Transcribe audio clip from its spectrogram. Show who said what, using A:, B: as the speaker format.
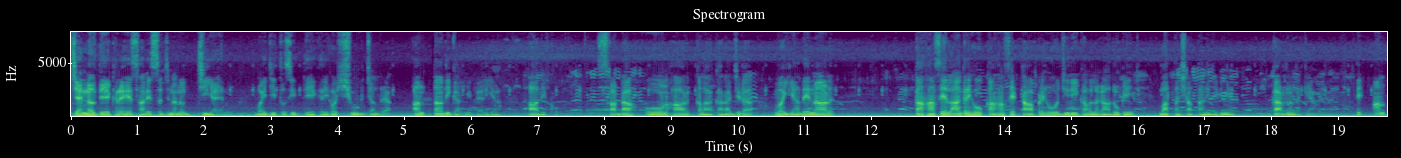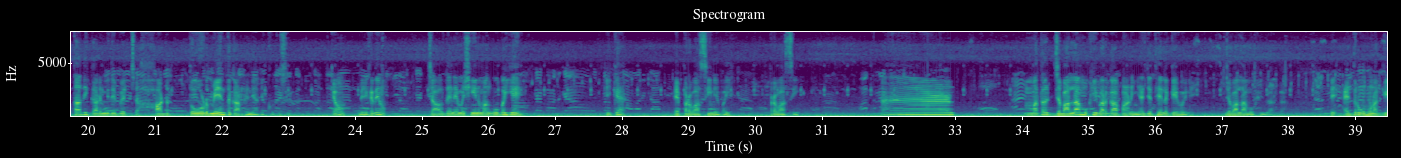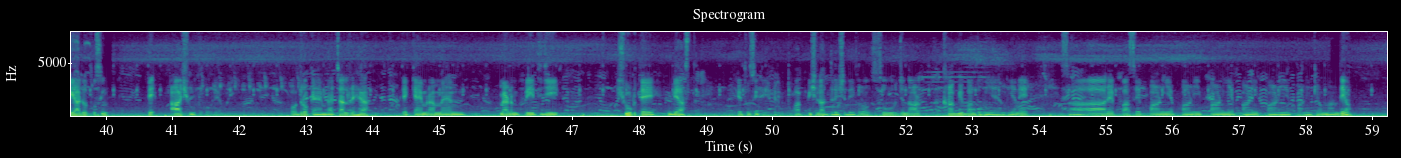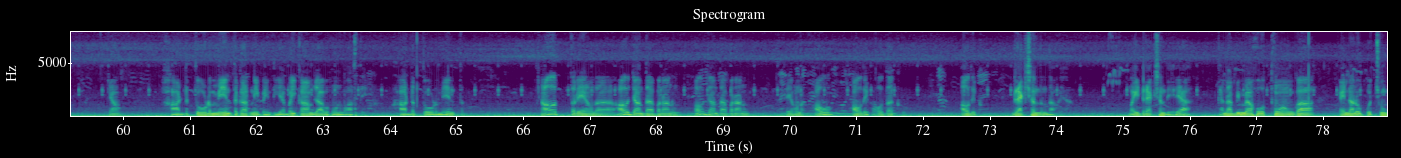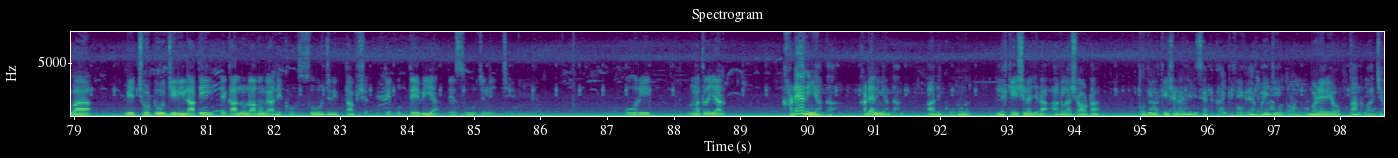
A: Channel ਦੇਖ ਰਹੇ ਸਾਰੇ ਸੱਜਣਾਂ ਨੂੰ, ਜੀ ਆਇਆਂ ਨੂੰ। ਬਾਈ ਜੀ, ਤੁਸੀਂ ਦੇਖ ਰਹੇ ਹੋ, ਸ਼ੂਟ ਚੱਲ ਰਿਹਾ। ਅੰਤਾਂ ਦੀ ਗਰਮੀ ਪੈ ਰਹੀ ਆ। ਆ ਦੇਖੋ, ਸਾਡਾ ਹੋਣਹਾਰ ਕਲਾਕਾਰ ਆ, ਜਿਹੜਾ ਵਈਆਂ ਦੇ ਨਾਲ ਕਹਾਂ ਸੇ ਲਾਂਘ ਰਹੇ ਹੋ, ਕਹਾਂ ਸੇ ਟਾਪ ਰਹੇ ਹੋ, ਜੀਰੀ ਕਬ ਲਗਾ ਦੋਗੇ, ਬਾਤਾਂ ਛਾਤਾਂ ਨੇ ਜਿਹੜੀਆਂ ਕਰਨ ਲੱਗਿਆ ਹੋਇਆ। ਤੇ ਅੰਤਾਂ ਦੀ ਗਰਮੀ ਦੇ ਵਿੱਚ ਹੱਡ ਤੋੜ ਮਿਹਨਤ ਕਰ ਰਹੇ ਨੇ ਆ ਦੇਖੋ ਤੁਸੀਂ। ਕਿਉਂ? ਦੇਖਦੇ ਹੋ? ਚੱਲਦੇ ਨੇ ਮਸ਼ੀਨ ਵਾਂਗੂ ਬਈਏ। ਠੀਕ ਹੈ? ਇਹ ਪ੍ਰਵਾਸੀ ਨੇ ਬਾਈ। ਪ੍ਰਵਾਸੀ। ਮਤਲਬ ਜਵਾਲਾਮੁਖੀ ਵਰਗਾ ਪਾਣੀ ਹੈ, ਜਿੱਥੇ ਲੱਗੇ ਹੋਏ ਨੇ। ਜਵਾਲਾਮੁਖੀ ਵਰਗਾ। ਤੇ ਇਧਰੋਂ ਹੁਣ ਅੱਗੇ ਆ ਜਾਓ ਤੁਸੀਂ, ਤੇ ਆ ਸ਼ੂਟ ਹੋ ਰਿਹਾ ਬਾਈ। ਉਧਰੋਂ ਕੈਮਰਾ ਚੱਲ ਰਿਹਾ ਤੇ ਕੈਮਰਾਮੈਨ ਮੈਡਮ ਪ੍ਰੀਤ ਜੀ ਸ਼ੂਟ ਤੇ ਵਿਅਸਤ। ਇਹ ਤੁਸੀਂ ਦੇਖ ਰਹੇ ਹੋ। ਆ ਪਿਛਲਾ ਦ੍ਰਿਸ਼ ਦੇਖ ਲਓ। ਸੂਰਜ ਨਾਲ ਅੱਖਾਂ ਵੀ ਬੰਦ ਹੋਈਆਂ ਜਾਂਦੀਆਂ ਨੇ। ਸਾਰੇ ਪਾਸੇ ਪਾਣੀ ਹੈ, ਪਾਣੀ ਪਾਣੀ ਹੈ, ਪਾਣੀ ਪਾਣੀ ਹੈ, ਪਾਣੀ। ਕਿਉਂ ਮੰਨਦੇ ਹੋ? ਕਿਉਂ? ਹੱਡ ਤੋੜ ਮਿਹਨਤ ਕਰਨੀ ਪੈਂਦੀ ਆ ਬਈ ਕਾਮਯਾਬ ਹੋਣ ਵਾਸਤੇ। ਹੱਡ ਤੋੜ ਮਿਹਨਤ। ਆਓ ਤਰੇ ਆਉਂਦਾ, ਆਓ ਜਾਂਦਾ ਪਰਾਂ ਨੂੰ, ਆਓ ਜਾਂਦਾ ਪਰਾਂ ਨੂੰ। ਤੇ ਹੁਣ ਆਓ ਆਓ ਦੇਖੋ ਆਓ ਦੇਖੋ। ਆਓ ਦੇਖੋ ਡਾਇਰੈਕਸ਼ਨ ਦਿੰਦਾ ਹੋਇਆ। ਬਾਈ ਡਾਇਰੈਕਸ਼ਨ ਦੇ ਰਿਹਾ। ਕਹਿੰਦਾ ਵੀ ਮੈਂ ਉਹ ਉੱਥੋਂ ਆਉਂਗਾ, ਇਹਨਾਂ ਨੂੰ ਪੁੱਛੂੰਗਾ ਵੀ ਛੋਟੂ ਜੀਰੀ ਲਾਤੀ ਤੇ ਕੱਲ ਨੂੰ ਲਾ ਦੂੰਗਾ ਦੇਖੋ, ਸੂਰਜ ਦੀ ਤਪਸ਼ ਤੇ ਉੱਤੇ ਵੀ ਆ ਤੇ ਸੂਰਜ ਨੀਚੇ ਵੀ ਆ। ਪੂਰੀ ਮਤਲਬ ਯਾਰ ਖੜਿਆ ਨਹੀਂ ਜਾਂਦਾ। ਖੜਿਆ ਨਹੀਂ ਜਾਂਦਾ। ਆ ਦੇਖੋ ਹੁਣ ਲੋਕੇਸ਼ਨ ਹੈ ਜਿਹੜਾ ਅਗਲਾ ਸ਼ਾਟ ਆ ਉਹਦੀ ਲੋਕੇਸ਼ਨ ਹੈ ਜਿਹੜੀ ਸੈੱਟ ਕਰਕੇ ਦੇਖ ਰਿਹਾ ਬਾਈ ਜੀ। ਬਣੇ ਰਹੋ। ਧੰਨਵਾਦ ਜੀ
